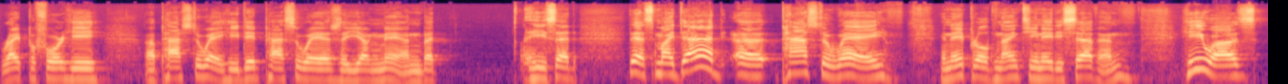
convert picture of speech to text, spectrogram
right before he uh, passed away. He did pass away as a young man, but he said this My dad uh, passed away in April of 1987. He was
